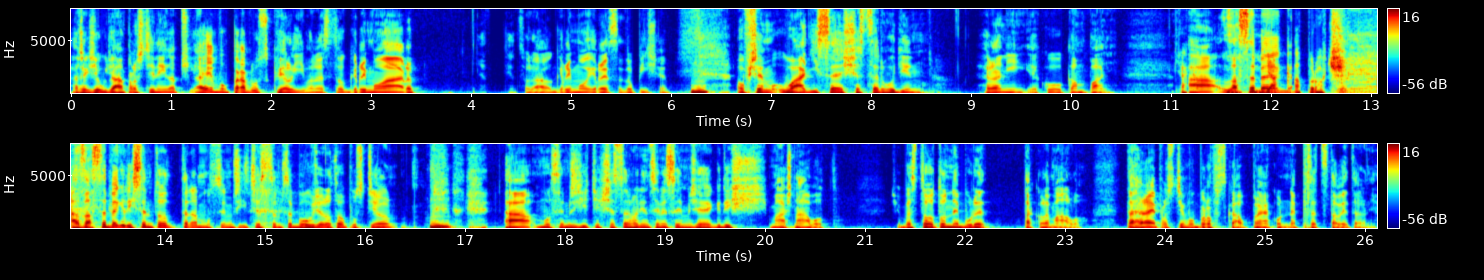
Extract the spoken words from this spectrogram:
a řekl, že udělá prostě nejlepší. A je opravdu skvělý, jmenuje se to Grimoire, něco dál, Grimoire se to píše. Hmm. Ovšem uvádí se 600 hodin hraní jako kampaň. Jak, a za sebe, jak a proč? A za sebe, když jsem to, teda musím říct, že jsem se bohužel do toho pustil hmm. a musím říct, že těch 600 hodin si myslím, že když máš návod, že bez toho to nebude takhle málo ta hra je prostě obrovská, úplně jako nepředstavitelně.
